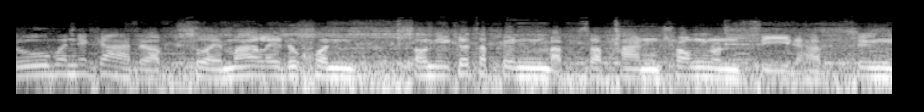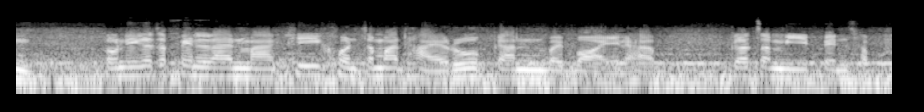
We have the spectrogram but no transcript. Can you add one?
ดูบรรยากาศแบบสวยมากเลยทุกคน ตรงนี้ก็จะเป็นแบบสะพานช่องนนทรีนะครับ ซึ่งตรงนี้ก็จะเป็นแลนด์มาร์คที่คนจะมาถ่ายรูปกันบ่อยๆนะครับ ก็จะมีเป็นสะพ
